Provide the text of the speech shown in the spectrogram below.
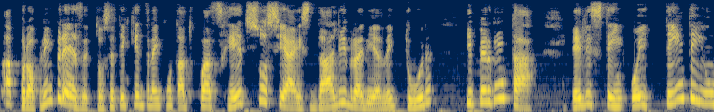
a própria empresa. Então você tem que entrar em contato com as redes sociais da Livraria Leitura e perguntar. Eles têm 81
